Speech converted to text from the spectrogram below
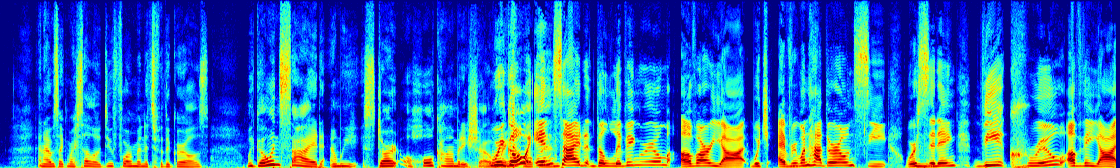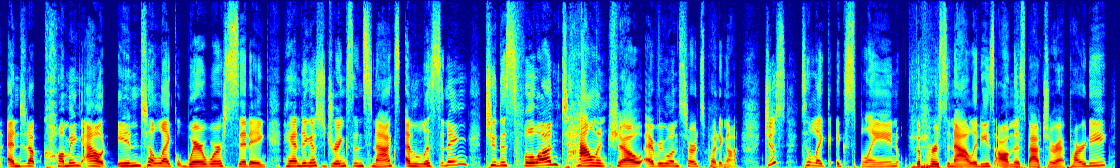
and I was like, Marcelo, do four minutes for the girls. We go inside and we start a whole comedy show. we go inside the living room of our yacht, which everyone Mm-hmm. had their own seat. We're sitting. The crew of the yacht ended up coming out into like where we're sitting, handing us drinks and snacks, and listening to this full on talent show everyone starts putting on. Just to like explain the personalities on this bachelorette party.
